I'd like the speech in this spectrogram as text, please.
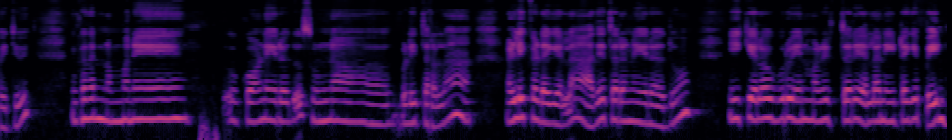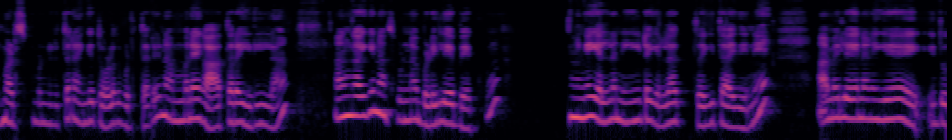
ಒಯ್ತೀವಿ. ಯಾಕಂದರೆ ನಮ್ಮನೆ ಕೋಣೆ ಇರೋದು ಸುಣ್ಣ ಬೆಳೀತಾರಲ್ಲ, ಹಳ್ಳಿ ಕಡೆಗೆಲ್ಲ ಅದೇ ಥರನೇ ಇರೋದು. ಈ ಕೆಲವೊಬ್ಬರು ಏನು ಮಾಡಿರ್ತಾರೆ, ಎಲ್ಲ ನೀಟಾಗಿ ಪೇಂಟ್ ಮಾಡಿಸ್ಕೊಂಡಿರ್ತಾರೆ ಹಂಗೆ ತೊಳೆದು ಬಿಡ್ತಾರೆ ನಮ್ಮ ಮನೆಗೆ ಆ ಥರ ಇಲ್ಲ. ಹಂಗಾಗಿ ನಾನು ಸುಣ್ಣ ಬೆಳಿಲೇಬೇಕು. ಹೀಗೆ ಎಲ್ಲ ನೀಟಾಗಿ ಎಲ್ಲ ತೆಗಿತಾ ಇದ್ದೀನಿ. ಆಮೇಲೆ ನನಗೆ ಇದು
